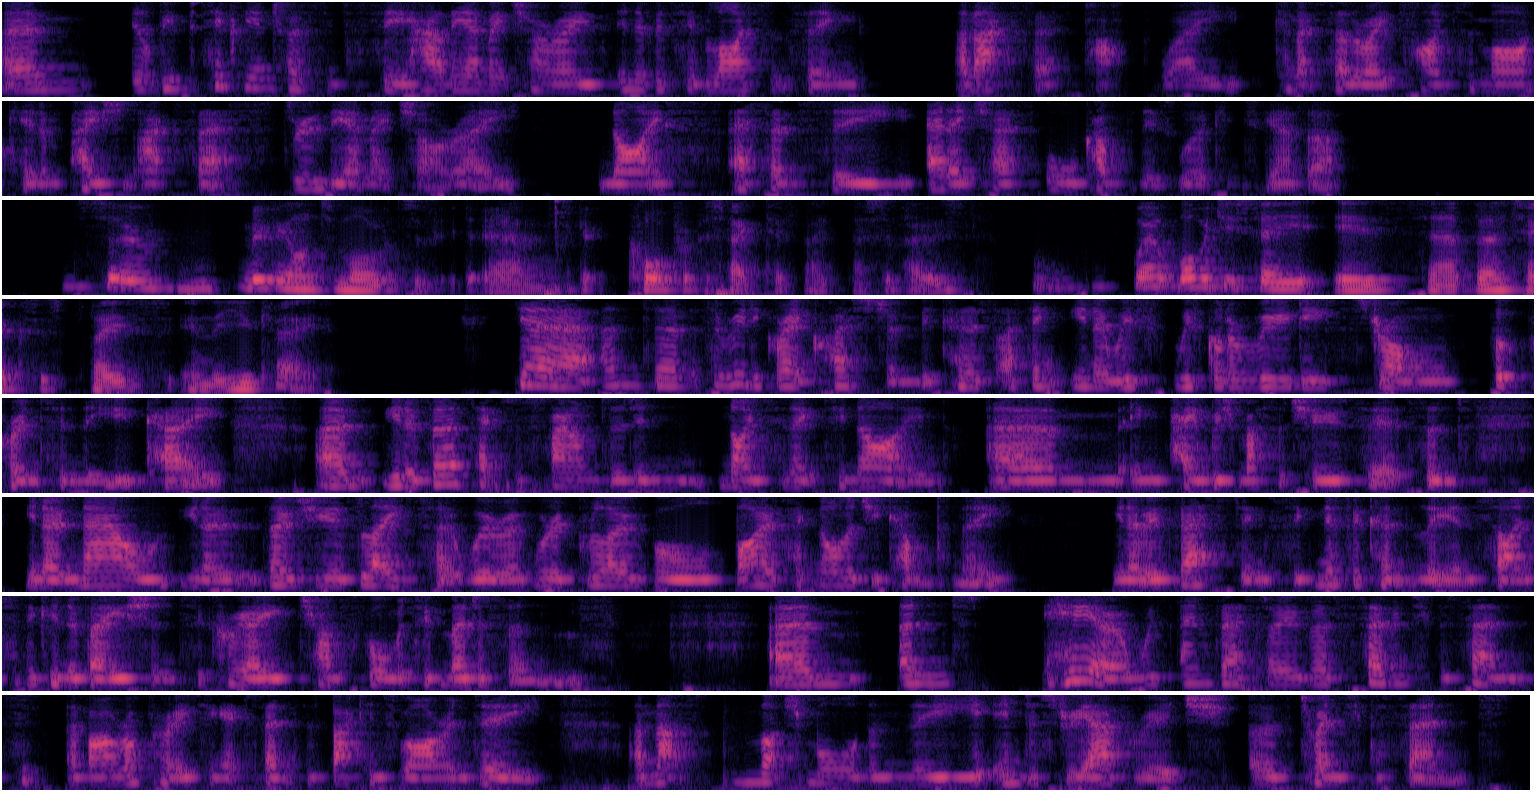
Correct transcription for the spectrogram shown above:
Um, it'll be particularly interesting to see how the MHRA's innovative licensing and access pathway can accelerate time to market and patient access through the MHRA, NICE, SMC, NHS, all companies working together. So, moving on to more of um, corporate perspective, I, I suppose, well, what would you say is uh, Vertex's place in the UK? Yeah, and um, it's a really great question because I think you know we've we've got a really strong footprint in the UK. Um, you know, Vertex was founded in 1989 um, in Cambridge, Massachusetts, and you know now you know those years later we're a, we're a global biotechnology company. You know, investing significantly in scientific innovation to create transformative medicines. Um, and here we invest over 70% of our operating expenses back into R&D and that's much more than the industry average of 20%.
